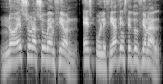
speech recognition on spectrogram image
No es una subvención, es publicidad institucional.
